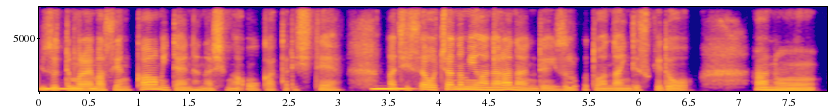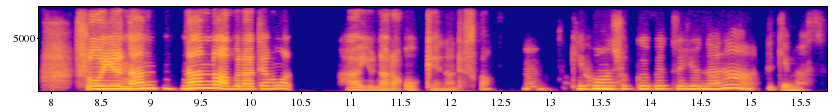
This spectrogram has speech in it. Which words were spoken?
譲ってもらえませんか？みたいな話が多かったりして、まあ実際お茶飲みがならないので譲ることはないんですけど、あの、そういう何、何の油でも俳優なら OK なんですか？うん基本植物油ならいけます。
